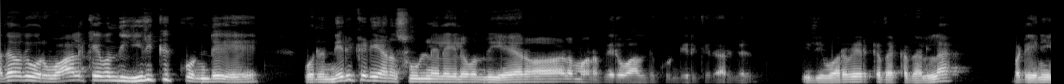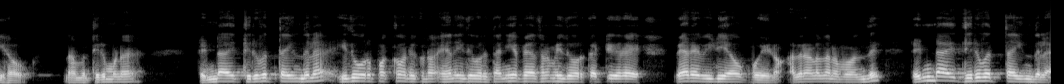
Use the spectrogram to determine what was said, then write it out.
அதாவது ஒரு வாழ்க்கை வந்து இறுக்கி கொண்டு ஒரு நெருக்கடியான சூழ்நிலையில் வந்து ஏராளமான பேர் வாழ்ந்து கொண்டிருக்கிறார்கள். இது வரவேற்கத்தக்கதல்ல. பட் எனிஹவ் நம்ம திருமணம் ரெண்டாயிரத்தி இருபத்தைந்தில் இது ஒரு பக்கம் இருக்கணும். ஏன்னா இது ஒரு தனியாக பேசணும்? இது ஒரு கட்டி வேறு வேறு வீடியோவாக போயிடும். அதனால தான் நம்ம வந்து ரெண்டாயிரத்தி இருபத்தைந்தில்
